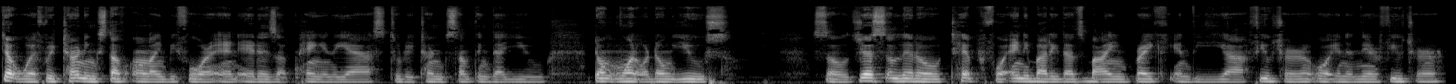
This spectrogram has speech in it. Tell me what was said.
dealt with returning stuff online before and it is a pain in the ass to return something that you don't want or don't use. So just a little tip for anybody that's buying brake in the uh, future or in the near future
